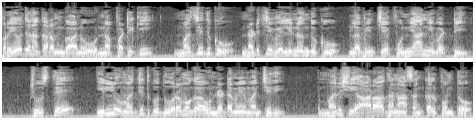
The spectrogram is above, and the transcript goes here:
ప్రయోజనకరంగాను ఉన్నప్పటికీ మస్జిద్కు నడిచి వెళ్ళినందుకు లభించే పుణ్యాన్ని బట్టి చూస్తే ఇల్లు మస్జిద్కు దూరముగా ఉండటమే మంచిది. మనిషి ఆరాధనా సంకల్పంతో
